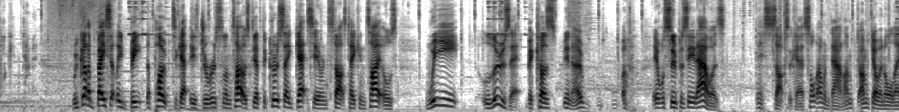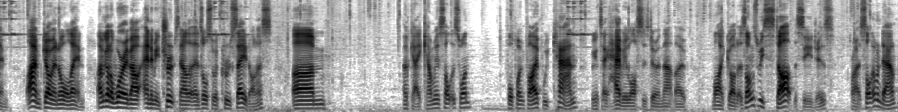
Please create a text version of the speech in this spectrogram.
fucking damn it. We've got to basically beat the Pope to get these Jerusalem titles. Because if the Crusade gets here and starts taking titles, we lose it. Because, you know, it will supersede ours. This sucks. Okay, assault that one down. I'm, I'm going all in. I'm going all in. I'm going to worry about enemy troops now that there's also a Crusade on us. Um, okay, can we assault this one? 4.5? We can. We can take heavy losses doing that, though. My god, as long as we start the sieges. Right, salt that one down.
